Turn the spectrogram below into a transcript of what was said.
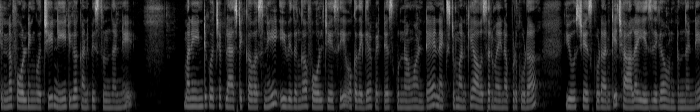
చిన్న ఫోల్డింగ్ వచ్చి నీట్గా కనిపిస్తుందండి. మన ఇంటికి వచ్చే ప్లాస్టిక్ కవర్స్ని ఈ విధంగా ఫోల్డ్ చేసి ఒక దగ్గర పెట్టేసుకున్నాము అంటే నెక్స్ట్ మనకి అవసరమైనప్పుడు కూడా యూస్ చేసుకోవడానికి చాలా ఈజీగా ఉంటుందండి.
